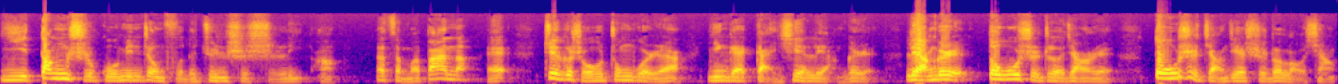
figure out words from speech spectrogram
以当时国民政府的军事实力啊，那怎么办呢？哎，这个时候中国人啊，应该感谢两个人，两个人都是浙江人，都是蒋介石的老乡。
